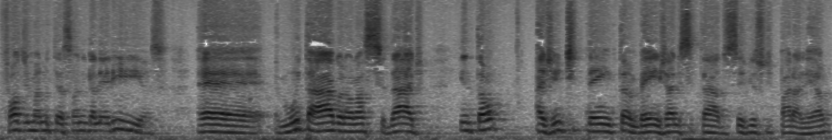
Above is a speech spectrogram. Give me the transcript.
falta de manutenção de galerias, é, muita água na nossa cidade. Então a gente tem também já licitado serviço de paralelo,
